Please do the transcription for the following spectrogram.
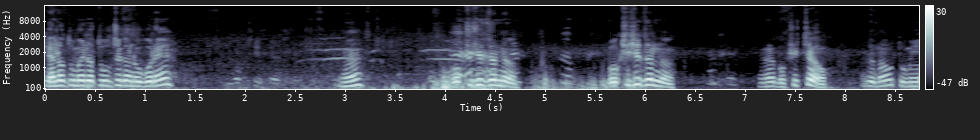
কেন তুমি এটা তুলছো কেন উপরে? হ্যাঁ? বকশিসের জন্য? বকশিসের জন্য? হ্যাঁ বকশিস চাও? আচ্ছা, নাও তুমি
